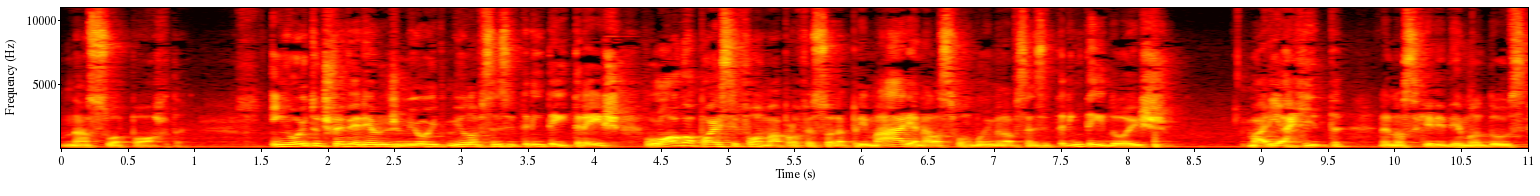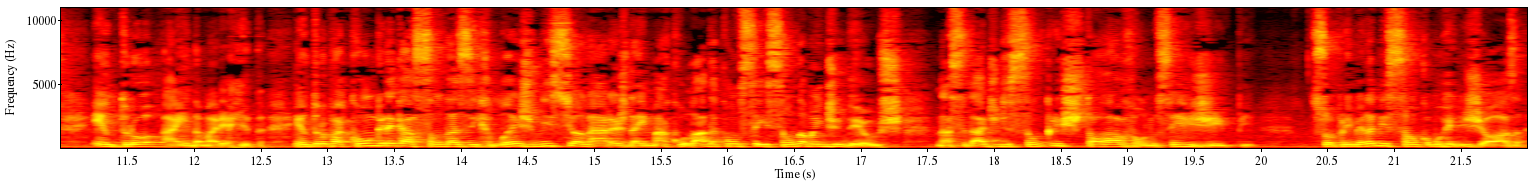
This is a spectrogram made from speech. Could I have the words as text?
na sua porta. Em 8 de fevereiro de 1933, logo após se formar professora primária, né, ela se formou em 1932 Maria Rita, né, nossa querida irmã Dulce, entrou, ainda Maria Rita, entrou para a congregação das Irmãs Missionárias da Imaculada Conceição da Mãe de Deus, na cidade de São Cristóvão, no Sergipe. Sua primeira missão como religiosa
